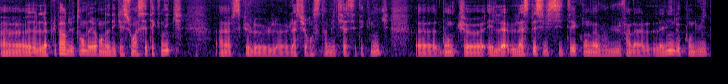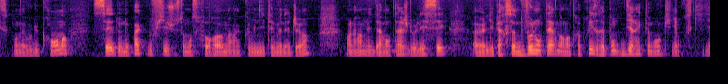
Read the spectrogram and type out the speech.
la plupart du temps, d'ailleurs, on a des questions assez techniques, parce que l'assurance est un métier assez technique. donc, et la, spécificité qu'on a voulu, enfin la, ligne de conduite qu'on a voulu prendre, c'est de ne pas confier justement ce forum à un community manager, voilà, mais davantage de laisser les personnes volontaires dans l'entreprise répondre directement aux clients, ce qui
